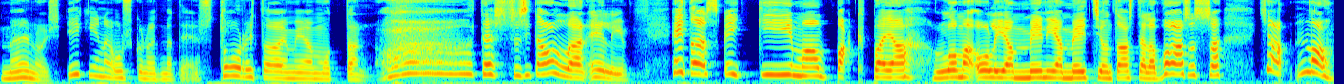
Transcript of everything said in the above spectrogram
Mä en olisi ikinä uskonut, että mä teen storytimea, mutta no, tässä sitä ollaan. Eli hei taas kaikki, mä oon Pakpa ja loma oli ja meni ja meitsi on taas täällä Vaasassa. Ja no,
